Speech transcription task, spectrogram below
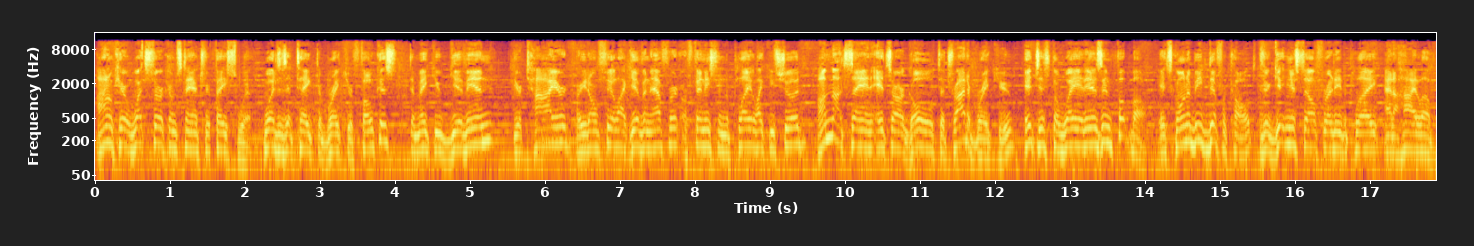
I don't care what circumstance you're faced with. What does it take to break your focus, to make you give in? You're tired or you don't feel like giving effort or finishing the play like you should. I'm not saying it's our goal to try to break you. It's just the way it is in football. It's going to be difficult. You're getting yourself ready to play at a high level.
